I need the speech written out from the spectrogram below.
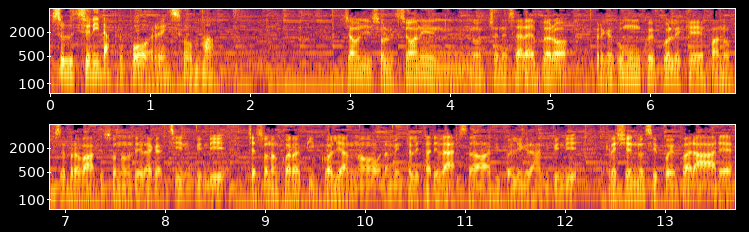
soluzioni da proporre, insomma. Diciamo di soluzioni non ce ne sarebbero perché comunque quelle che fanno queste bravate sono dei ragazzini, quindi cioè, sono ancora piccoli, hanno una mentalità diversa di quelli grandi, quindi crescendo si può imparare,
